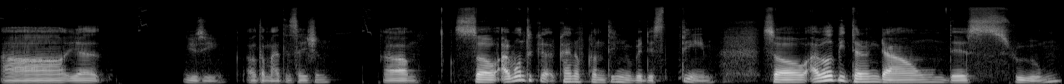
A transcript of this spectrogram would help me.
Uh, yeah, you see automatization. Um, so I want to kind of continue with this theme. So I will be tearing down this room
